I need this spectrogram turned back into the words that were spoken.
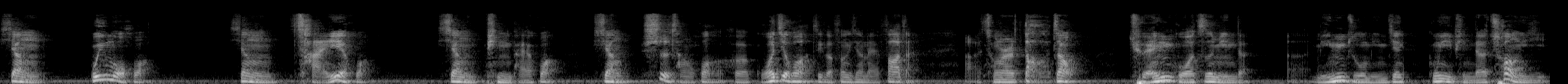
向规模化、向产业化。向品牌化、向市场化和国际化这个方向来发展，啊，从而打造全国知名的啊民族民间工艺品的创意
